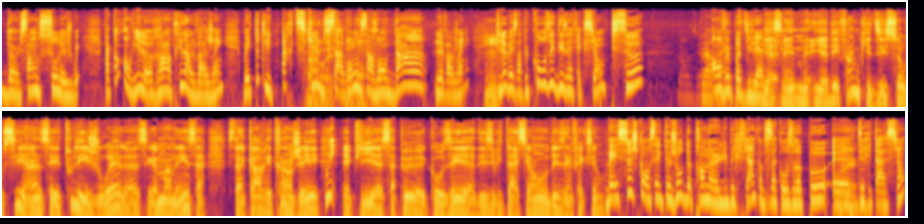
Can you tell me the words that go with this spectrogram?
d'un sens sur le jouet. Fait que quand on vient le rentrer dans le vagin, ben toutes les particules Ah ouais, du savon, bon, ils s'en vont dans le vagin. Puis là, ben ça peut causer des infections. Puis ça, on veut pas dealer Il y avec a- ça. mais il y a des femmes qui disent ça aussi, hein. C'est tous les jouets, là. C'est à un moment donné, ça, c'est un corps étranger. Oui. Et puis, euh, ça peut causer euh, des irritations ou des infections. Ben ça, je conseille toujours de prendre un lubrifiant, comme ça, ça causera pas euh, Ouais. d'irritation.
